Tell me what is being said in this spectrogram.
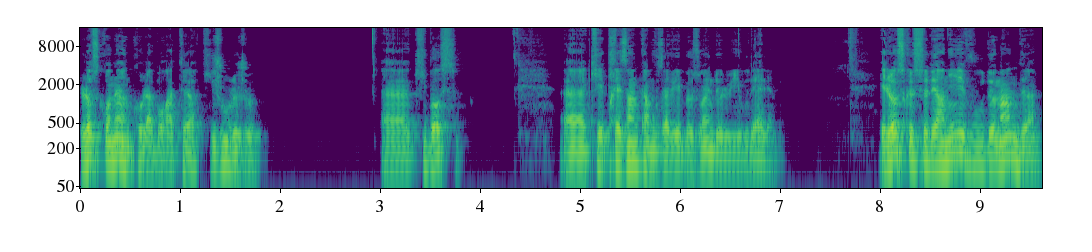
lorsqu'on a un collaborateur qui joue le jeu, euh, qui bosse, qui est présent quand vous avez besoin de lui ou d'elle, et lorsque ce dernier vous demande,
